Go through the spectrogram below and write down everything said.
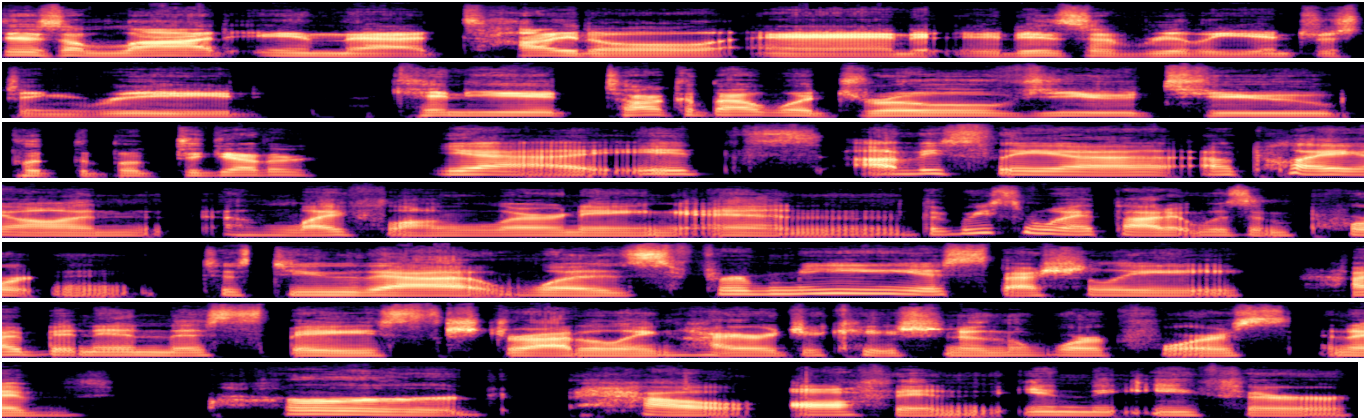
there's a lot in that title, and it is a really interesting read. Can you talk about what drove you to put the book together? Yeah, it's obviously a, a, play on uh, lifelong learning. And the reason why I thought it was important to do that was for me, especially, I've been in this space straddling higher education and the workforce, and I've heard how often in the ether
